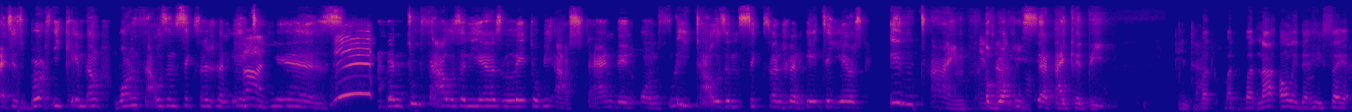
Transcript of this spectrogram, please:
at his birth, he came down 1,680 years. and then 2,000 years later, we are standing on 3,680 years in time in of time. what he said I could be. But but but not only did he say it,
